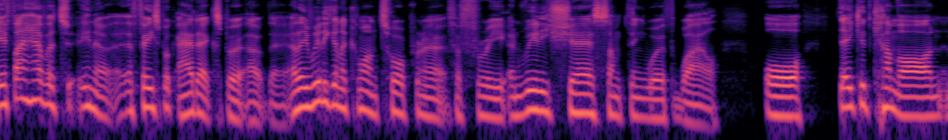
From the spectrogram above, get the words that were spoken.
if I have a you know a Facebook ad expert out there, are they really going to come on Tourpreneur for free and really share something worthwhile? Or they could come on,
